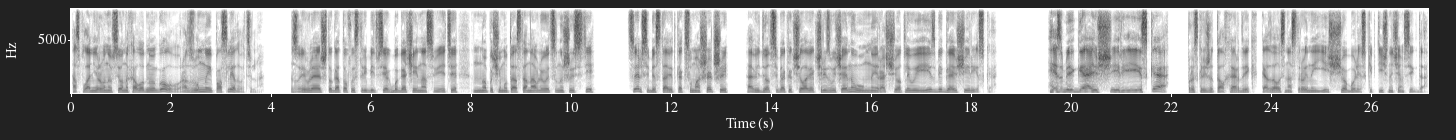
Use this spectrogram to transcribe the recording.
а спланировано все на холодную голову, разумно и последовательно. Заявляет, что готов истребить всех богачей на свете, но почему-то останавливается на шести. Цель себе ставит как сумасшедший, а ведет себя как человек чрезвычайно умный, расчетливый и избегающий риска. «Избегающий риска?» проскрежетал Хардвик, казалось, настроенный еще более скептично, чем всегда.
